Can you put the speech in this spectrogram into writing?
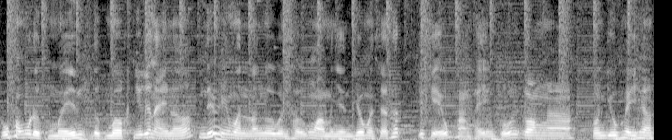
cũng không có được mịn được mượt như cái này nữa. Nếu như mình là người bình thường ngoài mình nhìn vô mình sẽ thích cái kiểu hoàn thiện của cái con uh, con Yuhi hơn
